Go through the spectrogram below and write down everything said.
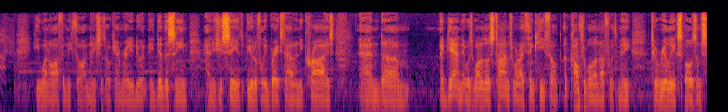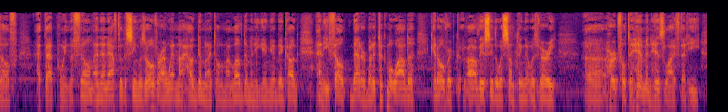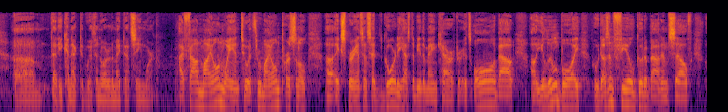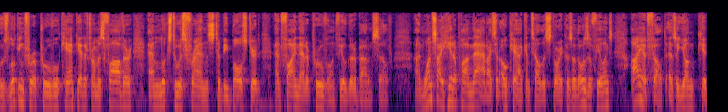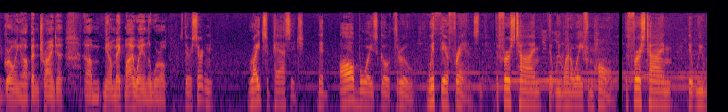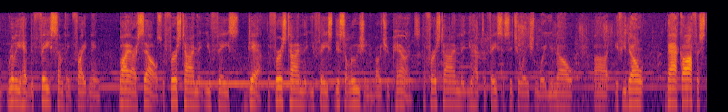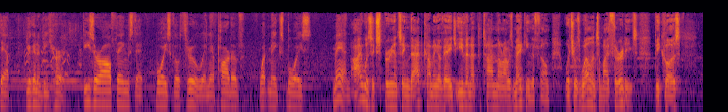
he went off and he thought, and he says, okay, I'm ready to do it. And he did the scene, and as you see, it's beautiful. He breaks down and he cries. And um, again, it was one of those times where I think he felt comfortable enough with me to really expose himself at that point in the film. And then after the scene was over, I went and I hugged him and I told him I loved him and he gave me a big hug and he felt better. But it took him a while to get over it. Obviously, there was something that was very uh, hurtful to him in his life that he um, that he connected with in order to make that scene work. I found my own way into it through my own personal uh, experience and said Gordie has to be the main character. It's all about uh, your little boy who doesn't feel good about himself, who's looking for approval, can't get it from his father, and looks to his friends to be bolstered and find that approval and feel good about himself. And once I hit upon that, I said, okay, I can tell this story because of those are feelings I had felt as a young kid growing up and trying to, um, you know, make my way in the world. There are certain rites of passage that all boys go through with their friends. The first time that we went away from home, the first time that we really had to face something frightening by ourselves. The first time that you face death, the first time that you face disillusion about your parents, the first time that you have to face a situation where you know uh, if you don't back off a step, you're going to be hurt. These are all things that boys go through, and they're part of what makes boys men. I was experiencing that coming of age even at the time when I was making the film, which was well into my 30s, because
